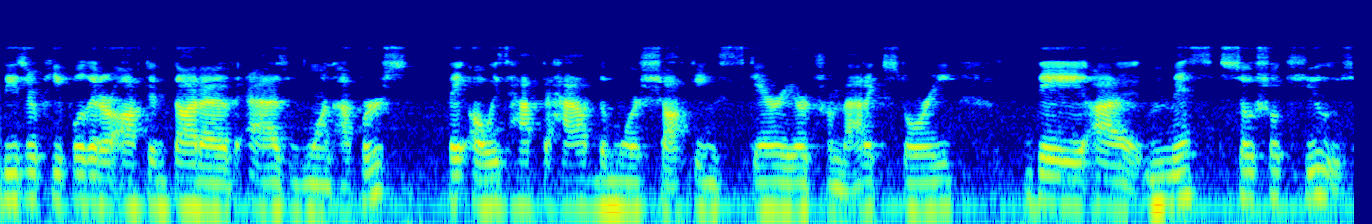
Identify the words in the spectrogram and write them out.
These are people that are often thought of as one uppers. They always have to have the more shocking, scary, or traumatic story. They uh, miss social cues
